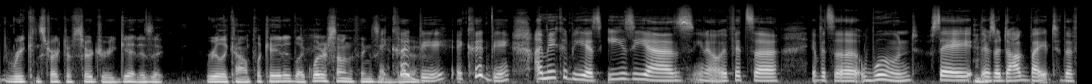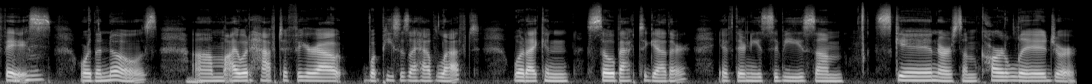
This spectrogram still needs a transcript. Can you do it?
reconstructive surgery get? Is it really complicated? Like, what are some of the things that It you could do? be. It could be. I mean, it could be as easy as you know, if it's a if it's a wound. Say there's a dog bite to the face or the nose. Um, I would have to figure out what pieces I have left, what I can sew back together. If there needs to be some skin or some cartilage or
